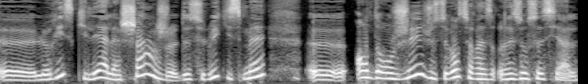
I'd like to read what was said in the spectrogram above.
euh, le risque, il est à la charge de celui qui se met euh, en danger justement sur un réseau social.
